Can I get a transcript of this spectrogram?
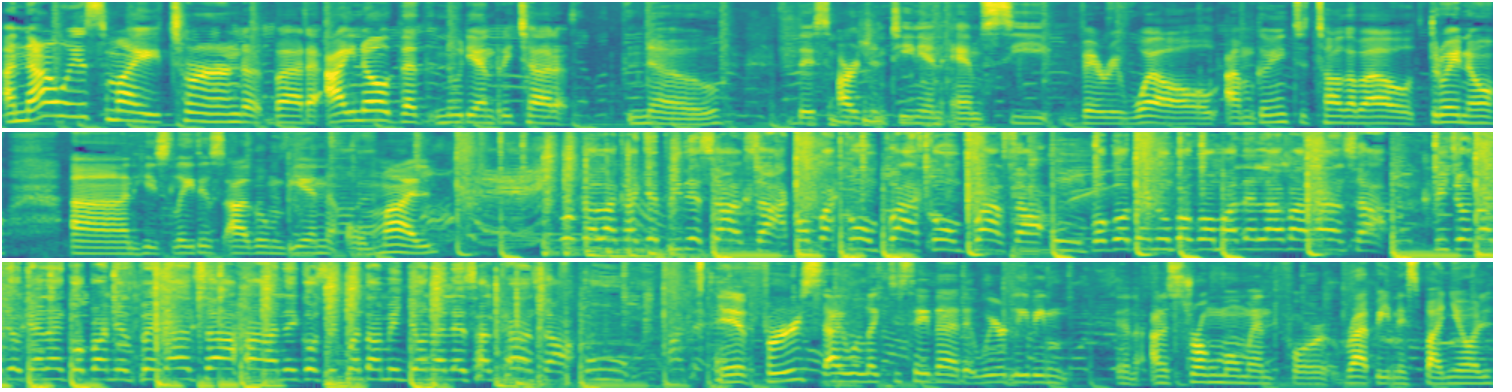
And now it's my turn, but I know that Nuria and Richard know this Argentinian MC very well. I'm going to talk about Trueno and his latest album, Bien o Mal. La calle pide salsa, compás, compás, comparsa. Un poco bien, un poco mal en la balanza. Millonarios quieren comprar mi esperanza. Ja, ni con 50 millones les alcanza. Uh, Uh, first, I would like to say that we're living in a strong moment for rap in Espanol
